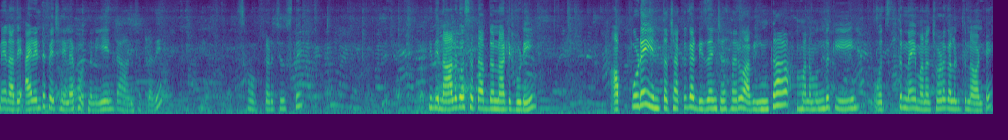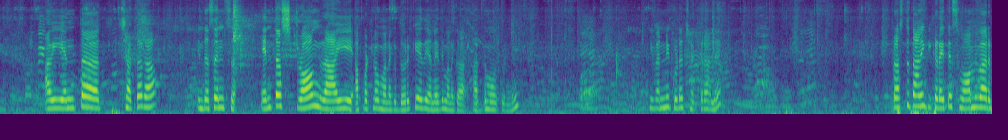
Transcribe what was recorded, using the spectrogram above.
నేను అది ఐడెంటిఫై చేయలేకపోతున్నాను ఏంటా అని చెప్పి సో ఇక్కడ చూస్తే ఇది నాలుగో శతాబ్దం నాటి గుడి. అప్పుడే ఇంత చక్కగా డిజైన్ చేశారు. అవి ఇంకా మన ముందుకి వస్తున్నాయి మనం చూడగలుగుతున్నాం అంటే. అవి ఎంత చక్కగా ఇన్ ద సెన్స్ ఎంత స్ట్రాంగ్ రాయి అప్పట్లో మనకు దొరికేది అనేది మనకు అర్థమవుతుంది. ఇవన్నీ కూడా చక్రాలే. ప్రస్తుతానికి ఇక్కడైతే స్వామివారు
